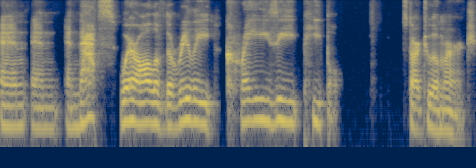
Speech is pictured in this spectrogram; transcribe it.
And and and that's where all of the really crazy people start to emerge.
